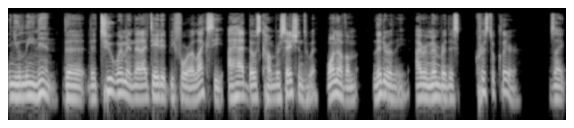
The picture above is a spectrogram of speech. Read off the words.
and you lean in. The the two women that I dated before Alexi, I had those conversations with. One of them, literally, I remember this crystal clear. Was like,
